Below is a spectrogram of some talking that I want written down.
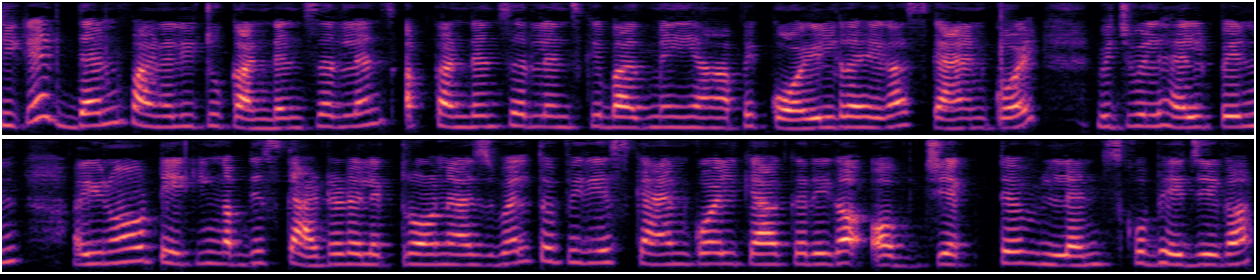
ठीक है? Then finally to condenser lens अब कंडेंसर लेंस के बाद में यहाँ पे कॉइल रहेगा scan coil which will help in you know taking up the scattered electron as well तो फिर ये स्कैन कॉइल क्या करेगा? ऑब्जेक्टिव लेंस को भेजेगा।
